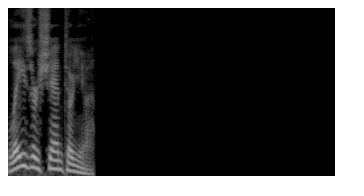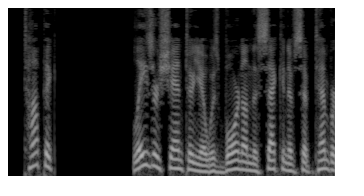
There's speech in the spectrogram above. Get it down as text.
Lazar Shantoya Lazar Shantoya was born on 2 September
